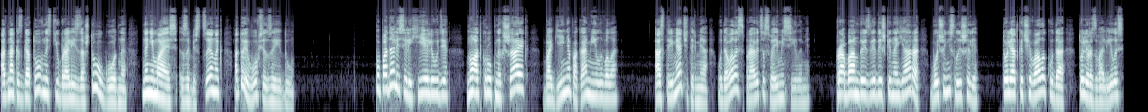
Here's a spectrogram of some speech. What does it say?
однако с готовностью брались за что угодно, нанимаясь за бесценок, а то и вовсе за еду. Попадались и лихие люди, но от крупных шаек богиня пока миловала, а с тремя-четырьмя удавалось справиться своими силами. Про банду из Ледышкина Яра больше не слышали. То ли откочевала куда, то ли развалилась,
